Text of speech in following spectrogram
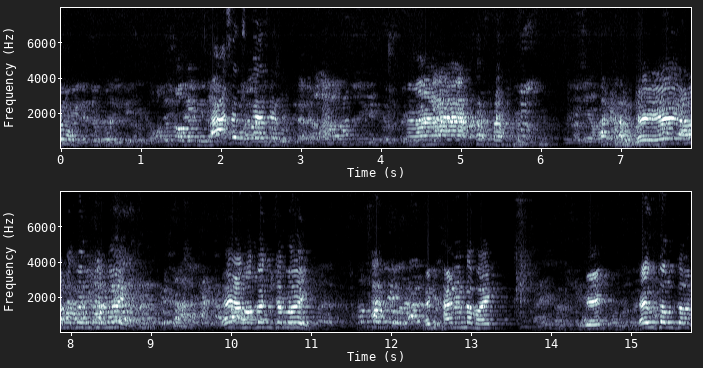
এদিকে ভাই। এই আলমাত ভাই তুষার ভাই। একটু খাই নেন না ভাই। এই আর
